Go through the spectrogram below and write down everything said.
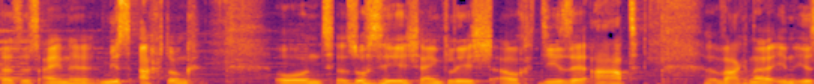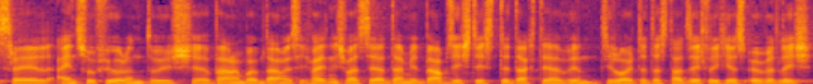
Das ist eine Missachtung. Und so sehe ich eigentlich auch diese Art, Wagner in Israel einzuführen durch äh, Barenboim damals. Ich weiß nicht, was er damit beabsichtigte. Dachte er, wenn die Leute das tatsächlich jetzt öffentlich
